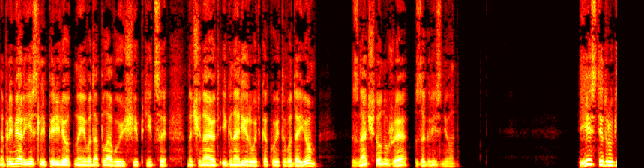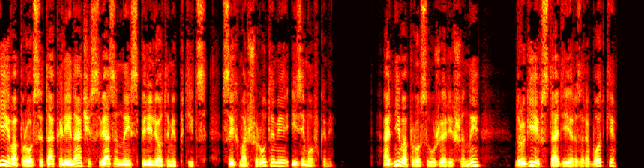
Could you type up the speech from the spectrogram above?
Например, если перелетные водоплавающие птицы начинают игнорировать какой-то водоем, значит, он уже загрязнен. Есть и другие вопросы, так или иначе связанные с перелетами птиц, с их маршрутами и зимовками. Одни вопросы уже решены, другие в стадии разработки,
